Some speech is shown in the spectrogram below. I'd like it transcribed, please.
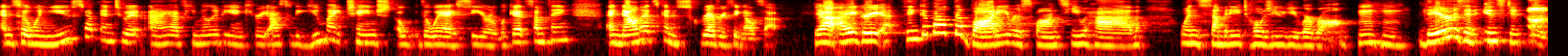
and so when you step into it i have humility and curiosity you might change uh, the way i see or look at something and now that's going to screw everything else up yeah i agree think about the body response you have when somebody told you you were wrong. Mm-hmm. There is an instant, uh,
